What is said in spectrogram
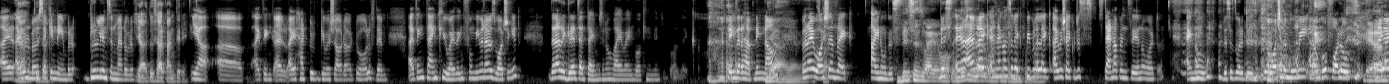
I, I don't remember the second name, but brilliant cinematography. Yeah tushar Kanti Ray yeah uh, i think I, I had to give a shout out to all of them. I think thank you. I think for me when i was watching it there are regrets at times you know why am i working in football? Like things that are happening now. Yeah, yeah, yeah. when i watched it i'm like i know this This is why. I this wa- and is i'm why I like and want like to also do like people are football. like i wish i could just stand up and say you know what i know this is what it is you're watching the movie now go follow Yeah. like I,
